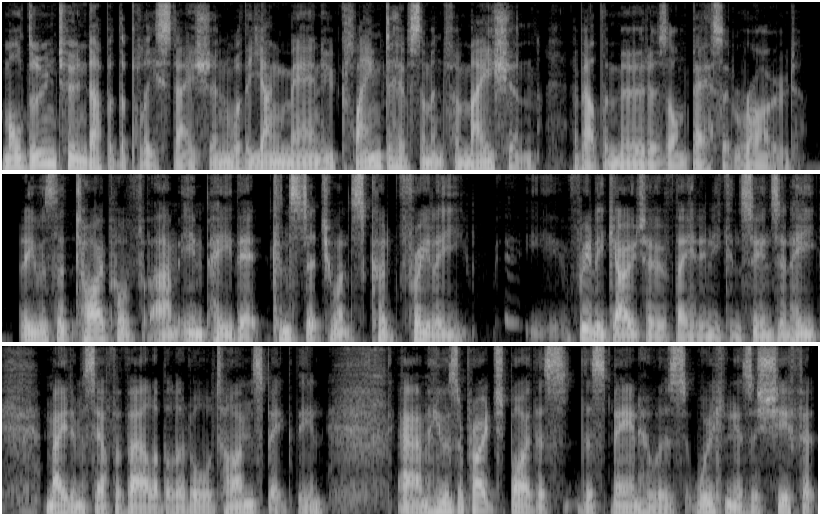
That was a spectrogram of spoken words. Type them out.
Muldoon turned up at the police station with a young man who claimed to have some information about the murders on Bassett Road. He was the type of um, MP that constituents could freely freely go to if they had any concerns, and he made himself available at all times back then. Um, he was approached by this this man who was working as a chef at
